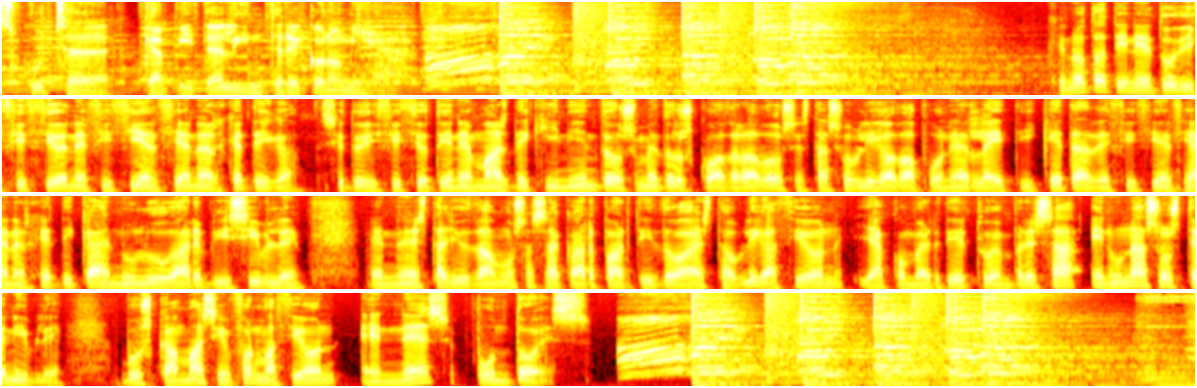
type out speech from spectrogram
Escucha Capital Intereconomía. ¿Qué nota tiene tu edificio en eficiencia energética? Si tu edificio tiene más de 500 metros cuadrados, estás obligado a poner la etiqueta de eficiencia energética en un lugar visible. En esta ayudamos a sacar partido a esta obligación y a convertir tu empresa en una sostenible. Busca más información en nes.es.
